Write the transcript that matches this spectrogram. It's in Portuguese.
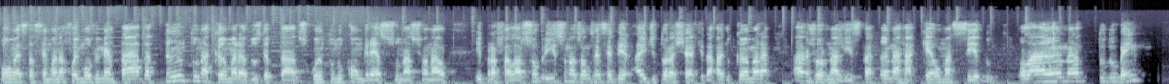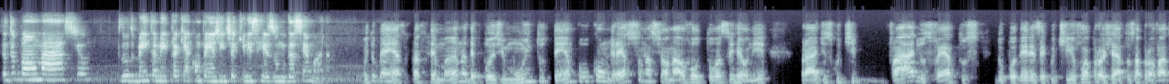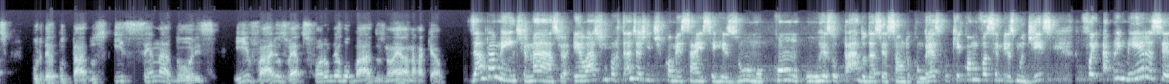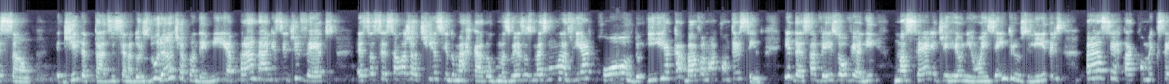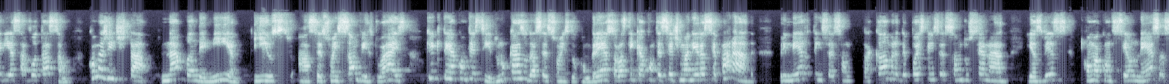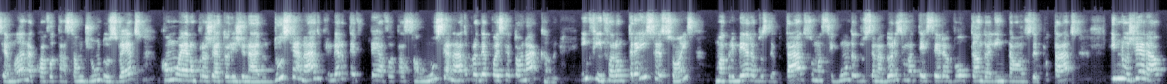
Bom, esta semana foi movimentada tanto na Câmara dos Deputados quanto no Congresso Nacional. E para falar sobre isso, nós vamos receber a editora-chefe da Rádio Câmara, a jornalista Ana Raquel Macedo. Olá, Ana, tudo bem? Tudo bom, Márcio. Tudo bem também para quem acompanha a gente aqui nesse resumo da semana. Muito bem, esta semana, depois de muito tempo, o Congresso Nacional voltou a se reunir para discutir vários vetos do Poder Executivo a projetos aprovados por deputados e senadores. E vários vetos foram derrubados, não é, Ana Raquel? Exatamente, Márcio. Eu acho importante a gente começar esse resumo com o resultado da sessão do Congresso, porque, como você mesmo disse, foi a primeira sessão de deputados e senadores durante a pandemia para análise de vetos essa sessão ela já tinha sido marcada algumas vezes, mas não havia acordo e acabava não acontecendo. E dessa vez houve ali uma série de reuniões entre os líderes para acertar como é que seria essa votação. Como a gente está na pandemia e os, as sessões são virtuais, o que, que tem acontecido? No caso das sessões do Congresso, elas têm que acontecer de maneira separada. Primeiro tem sessão da Câmara, depois tem sessão do Senado. E às vezes, como aconteceu nessa semana com a votação de um dos vetos, como era um projeto originário do Senado, primeiro teve que ter a votação no Senado para depois retornar à Câmara. Enfim, foram três sessões, uma primeira dos deputados, uma segunda dos senadores e uma terceira voltando ali então aos deputados. E no geral,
